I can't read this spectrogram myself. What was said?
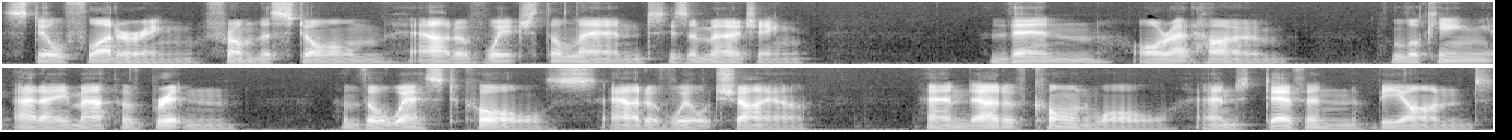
still fluttering from the storm out of which the land is emerging. Then, or at home, looking at a map of Britain, the west calls out of Wiltshire and out of Cornwall and Devon beyond,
